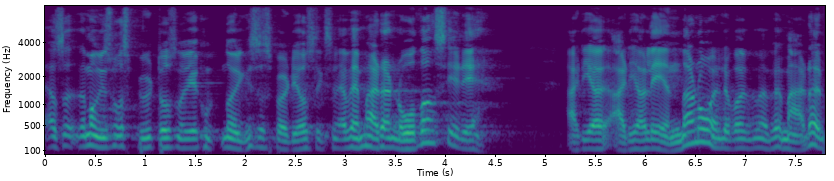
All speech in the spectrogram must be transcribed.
Altså, det er Mange som har spurt oss når vi har kommet til Norge, så spør de oss liksom, ja, hvem er der nå, da? sier de. Er de, er de alene der nå, eller hvem er der?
